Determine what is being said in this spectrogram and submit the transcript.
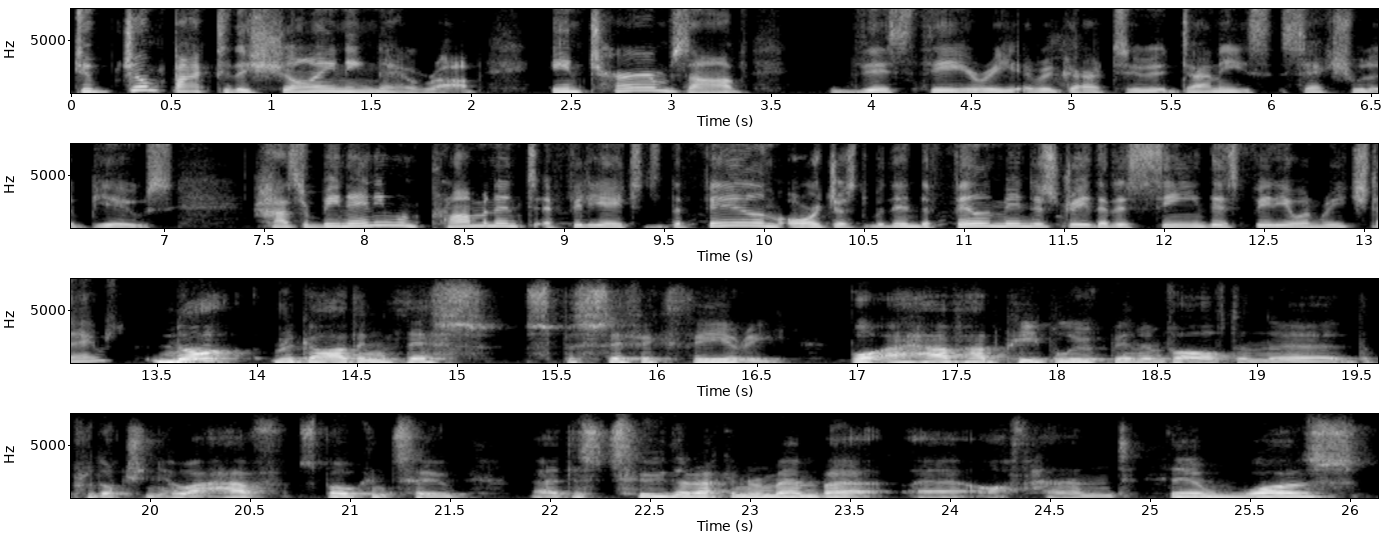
To jump back to The Shining now, Rob, in terms of this theory in regard to Danny's sexual abuse. Has there been anyone prominent affiliated to the film or just within the film industry that has seen this video and reached out? Not regarding this specific theory, but I have had people who've been involved in the, the production who I have spoken to. Uh, there's two that I can remember uh, offhand. There was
